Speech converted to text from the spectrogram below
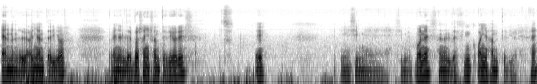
en el del año anterior, en el de dos años anteriores ¿eh? Y si me, si me pones en el de 5 años anteriores, ¿eh?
